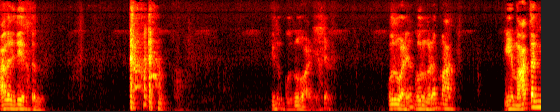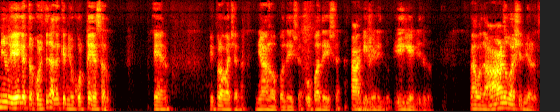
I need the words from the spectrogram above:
ಆದರೆ ಇದು ಇರ್ತದ್ದು ಇದು ಗುರುವಾಣಿ ಅಂತ ಹೇಳಿ. ಗುರುವಾಣಿ ಗುರುಗಳ ಮಾತು. ಈ ಮಾತನ್ನು ನೀವು ಹೇಗೆ ತಗೊಳ್ತೀರಿ ಅದಕ್ಕೆ ನೀವು ಕೊಟ್ಟ ಹೆಸರು. ಏನು? ಈ ಪ್ರವಚನ, ಜ್ಞಾನೋಪದೇಶ, ಉಪದೇಶ, ಹಾಗೆ ಹೇಳಿದ್ರು, ಹೀಗೆ ಹೇಳಿದ್ರು. ನಾವೊಂದು ಆಳು ಭಾಷೆಯಲ್ಲಿ ಹೇಳುದು.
